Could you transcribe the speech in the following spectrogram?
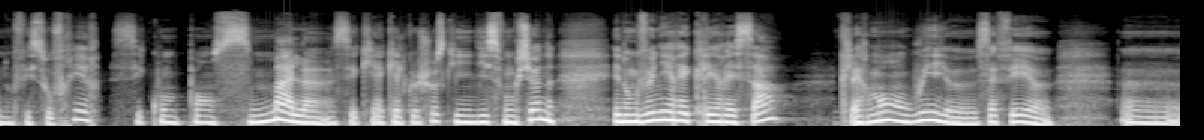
nous fait souffrir, c'est qu'on pense mal, c'est qu'il y a quelque chose qui dysfonctionne. Et donc, venir éclairer ça, clairement, oui, ça fait euh,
